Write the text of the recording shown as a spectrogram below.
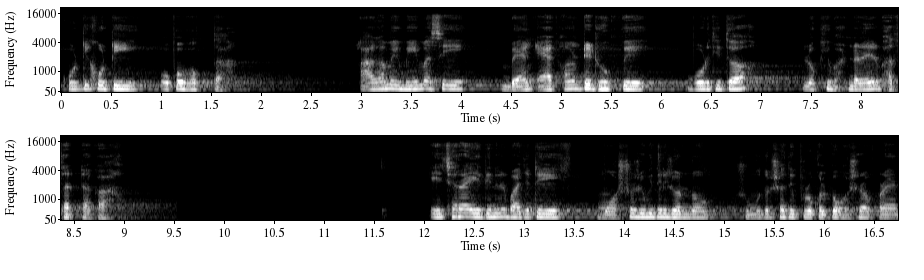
কোটি কোটি উপভোক্তা। আগামী মে মাসে ব্যাংক অ্যাকাউন্টে ঢুকবে বর্ধিত লক্ষ্মী ভাণ্ডারের ভাতার টাকা। এছাড়া এই দিনের বাজেটে মৎস্যজীবীদের জন্য সমুদ্র সাথী প্রকল্প ঘোষণা করেন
